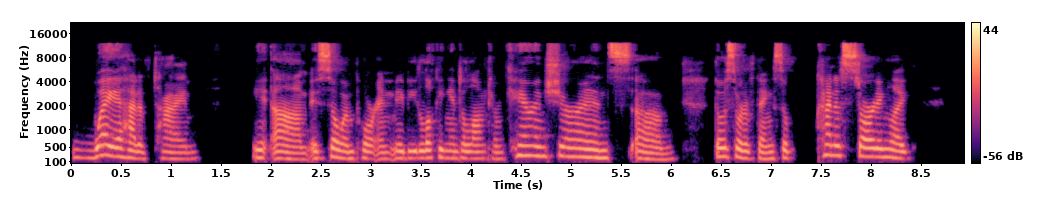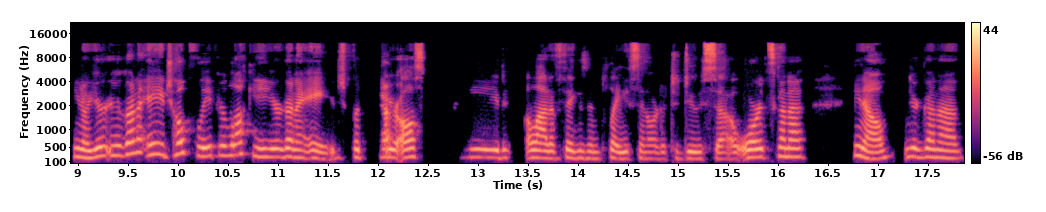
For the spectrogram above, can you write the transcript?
way ahead of time um, is so important maybe looking into long-term care insurance um, those sort of things so kind of starting like you know, you're you're going to age. Hopefully, if you're lucky, you're going to age, but yep. you're also need a lot of things in place in order to do so, or it's going to, you know, you're going to.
